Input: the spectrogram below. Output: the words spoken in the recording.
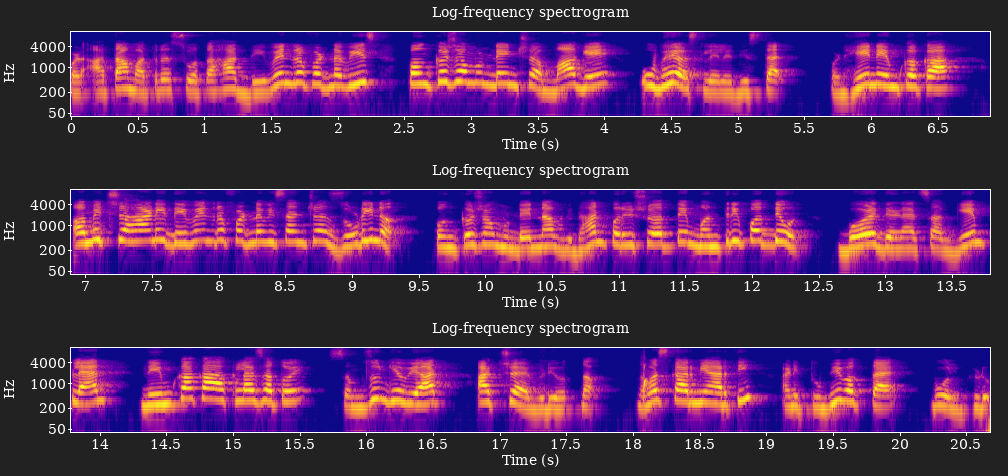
पण आता मात्र स्वतः देवेंद्र फडणवीस पंकजा मुंडेंच्या मागे उभे असलेले दिसतात पण हे नेमकं का? अमित शहा आणि देवेंद्र फडणवीसांच्या जोडीनं पंकजा मुंडेंना विधान परिषद ते मंत्रीपद देऊन बळ देण्याचा गेम प्लॅन नेमका का आखला जातोय? समजून घेऊयात आजच्या या व्हिडिओतनं. नमस्कार मी आरती आणि तुम्ही बघताय बोल भिडू.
